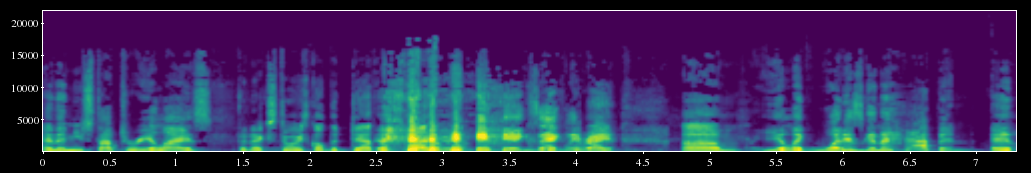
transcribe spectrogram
and then you stop to realize The next story is called The Death of Spider-Man. exactly right. Um, you're like, what is going to happen? And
